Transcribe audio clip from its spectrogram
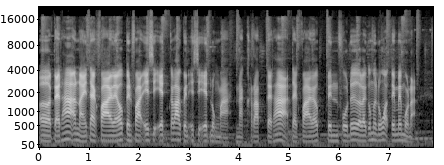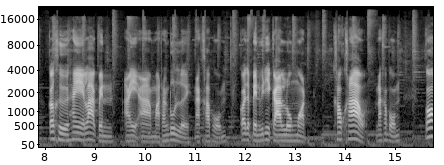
เอ่อแต่ถ้าอันไหนแตกไฟล์แล้วเป็นไฟล์ SCS ก็ลากเป็น SCS ลงมานะครับ แต่ถ้าแตกไฟล์แล้วเป็นโฟลเดอร์อะไรก็ไม่รู้อะเต็มไปหมดอะ ก็คือให้ลากเป็น RAR มาทั้งรุ่นเลยนะครับผม ก็จะเป็นวิธีการลงมอดคร่าวๆนะครับผม ก็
